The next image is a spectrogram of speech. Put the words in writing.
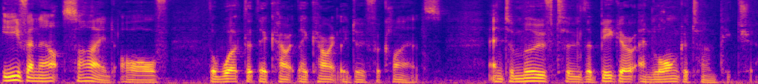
even outside of the work that they, cur- they currently do for clients and to move to the bigger and longer term picture.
